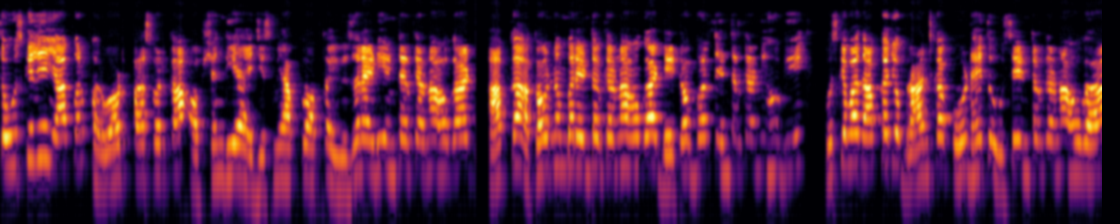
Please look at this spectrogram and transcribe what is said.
तो उसके लिए यहाँ पर फॉरवर्ड पासवर्ड का ऑप्शन दिया है, जिसमें आपको आपका यूज़र आईडी एंटर करना होगा, आपका अकाउंट नंबर एंटर करना होगा डेट ऑफ़ बर्थ एंटर करनी होगी, उसके बाद आपका जो ब्रांच का कोड है तो उसे एंटर करना होगा।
